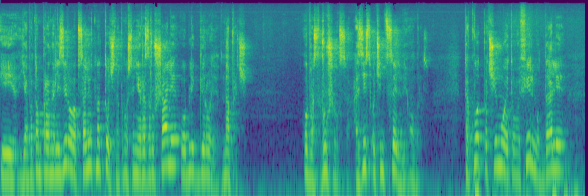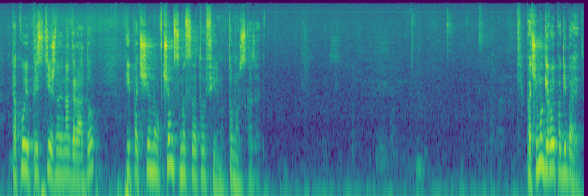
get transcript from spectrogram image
И я потом проанализировал абсолютно точно, потому что они разрушали облик героя напрочь. Образ рушился, а здесь очень цельный образ. Так вот, почему этому фильму дали такую престижную награду, и почему, в чем смысл этого фильма, кто может сказать? Почему герой погибает?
